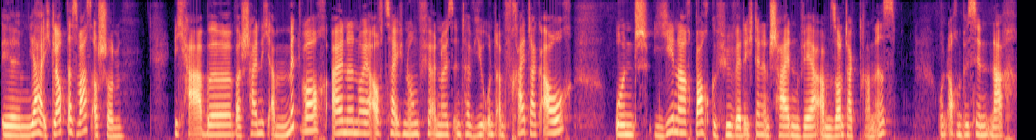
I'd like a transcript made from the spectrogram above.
Ähm, ja, ich glaube, das war's auch schon. Ich habe wahrscheinlich am Mittwoch eine neue Aufzeichnung für ein neues Interview und am Freitag auch. Und je nach Bauchgefühl werde ich dann entscheiden, wer am Sonntag dran ist. Und auch ein bisschen nach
